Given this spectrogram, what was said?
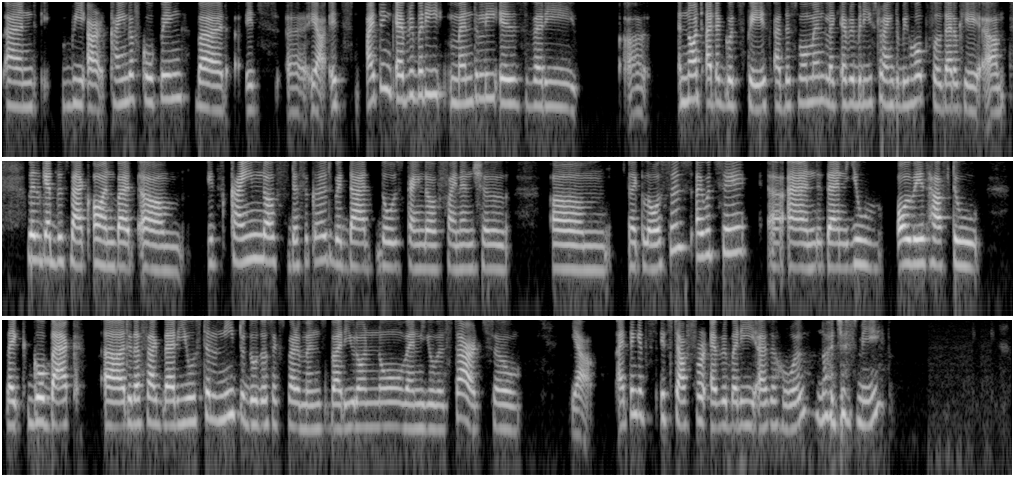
and we are kind of coping but it's uh, yeah it's i think everybody mentally is very uh, not at a good space at this moment. Like everybody's trying to be hopeful that okay um, we'll get this back on but um, it's kind of difficult with that those kind of financial um, like losses i would say uh, and then you always have to like go back uh, to the fact that you still need to do those experiments but you don't know when you will start. So yeah i think it's it's tough for everybody as a whole not just me.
